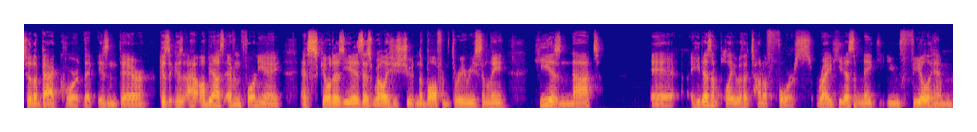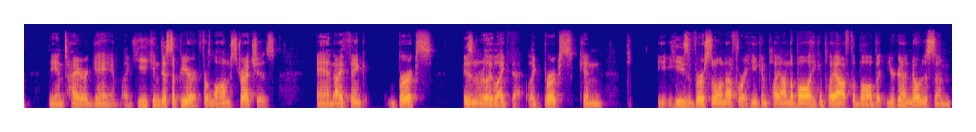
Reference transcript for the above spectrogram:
to the backcourt that isn't there. Because because I'll be honest, Evan Fournier, as skilled as he is, as well as he's shooting the ball from three recently, he is not. A, he doesn't play with a ton of force, right? He doesn't make you feel him the entire game. Like he can disappear for long stretches, and I think Burks isn't really like that. Like Burks can. He's versatile enough where he can play on the ball, he can play off the ball, but you're going to notice him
